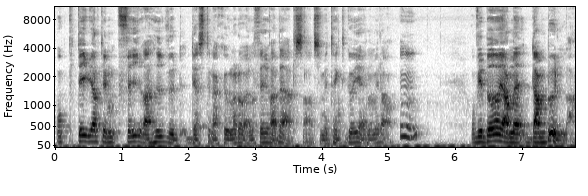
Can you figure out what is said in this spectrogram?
och det är ju egentligen fyra huvuddestinationer då, eller fyra världsarv som vi tänkte gå igenom idag. Mm. Och vi börjar med Dambulla.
